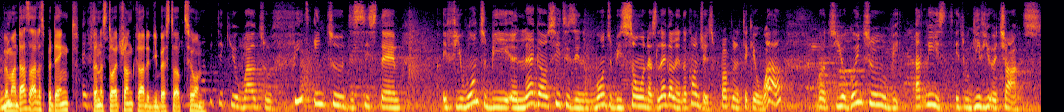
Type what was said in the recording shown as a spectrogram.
Wenn man das alles bedenkt, dann ist Deutschland gerade die beste Option. if you want to be a legal citizen, want to be someone that's legal in the country, it's probably going to take you a while. but you're going to be at least it will give you a chance.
